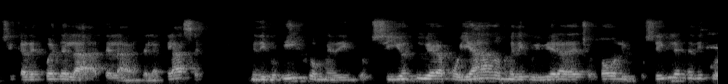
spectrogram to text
chica, después de la, de, la, de la clase, me dijo, hijo, me dijo, si yo te hubiera apoyado, me dijo, hubiera hecho todo lo imposible, me dijo,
